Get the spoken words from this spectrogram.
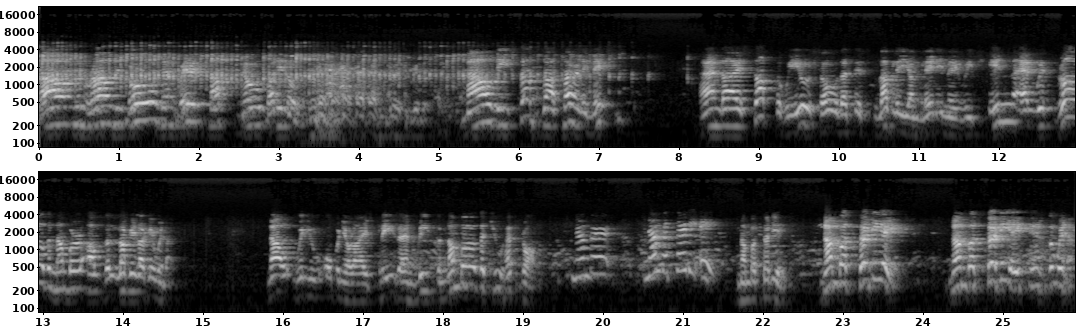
Round and round it goes, and where it stops, nobody knows. now, the stubs are thoroughly mixed, and I stop the wheel so that this lovely young lady may reach in and withdraw the number of the lucky, lucky winner. Now, will you open your eyes, please, and read the number that you have drawn? Number Number 38. Number 38. Number 38. Number 38 is the winner.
